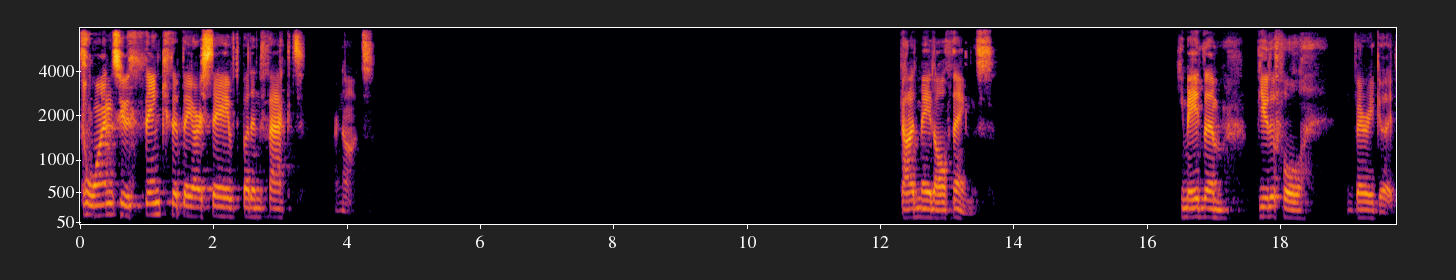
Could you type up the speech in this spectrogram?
the ones who think that they are saved, but in fact are not. God made all things. He made them beautiful and very good.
